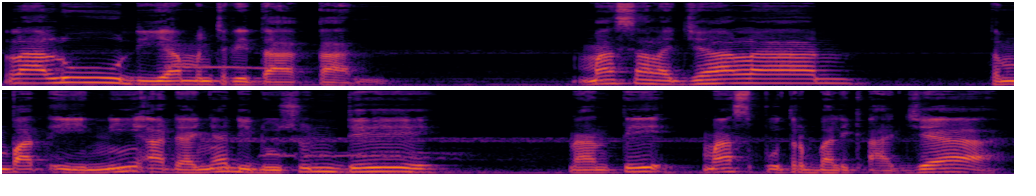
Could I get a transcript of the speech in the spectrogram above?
Lalu dia menceritakan Masalah jalan. Tempat ini adanya di dusun D. Nanti mas puter balik aja.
